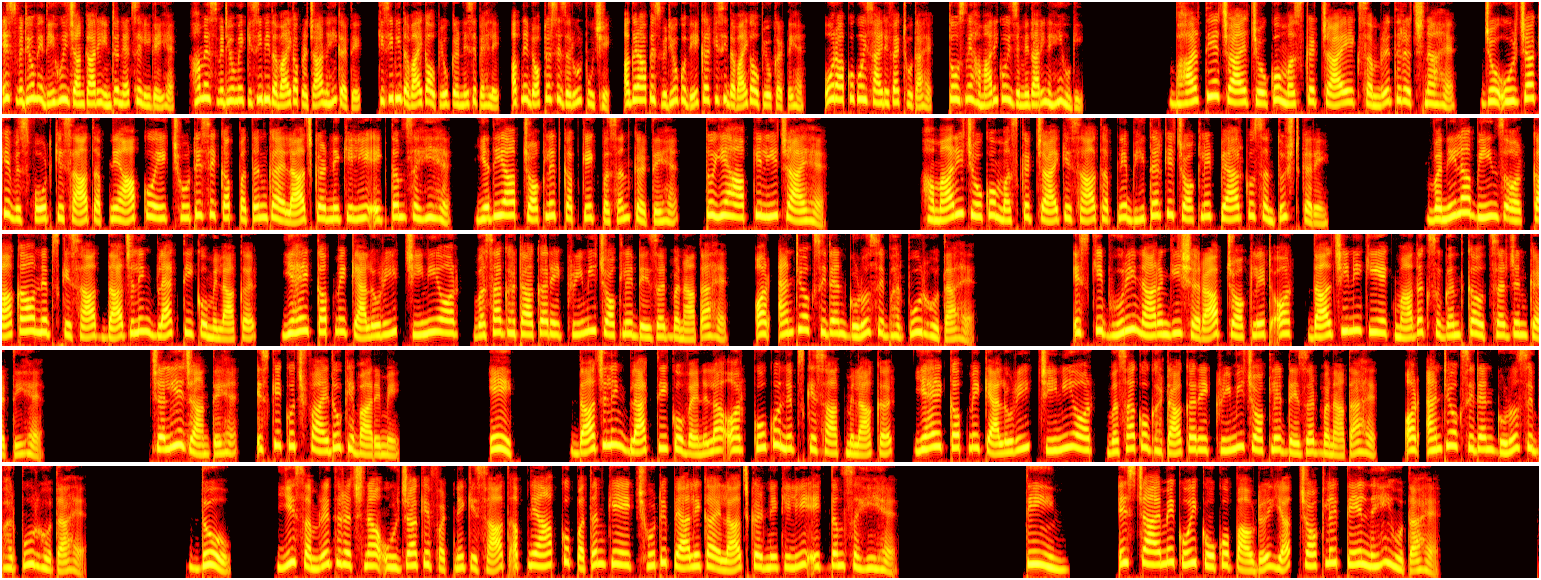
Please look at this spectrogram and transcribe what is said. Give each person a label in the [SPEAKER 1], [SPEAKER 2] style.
[SPEAKER 1] इस वीडियो में दी हुई जानकारी इंटरनेट से ली गई है। हम इस वीडियो में किसी भी दवाई का प्रचार नहीं करते। किसी भी दवाई का उपयोग करने से पहले अपने डॉक्टर से ज़रूर पूछे। अगर आप इस वीडियो को देखकर किसी दवाई का उपयोग करते हैं और आपको कोई साइड इफ़ेक्ट होता है तो उसमें हमारी कोई ज़िम्मेदारी नहीं होगी। भारतीय चाय चोको मस्कट चाय एक समृद्ध रचना है, जो ऊर्जा के विस्फोट के साथ अपने आप को एक छोटे से कप पतन का इलाज करने के लिए एकदम सही है। यदि आप चॉकलेट कपकेक पसंद करते हैं तो यह आपके लिए चाय है। हमारी चोको मस्कट चाय के साथ अपने भीतर के चॉकलेट प्यार को संतुष्ट करें। वनीला बीन्स और काकाओ निब्स के साथ दार्जिलिंग ब्लैक टी को मिलाकर, यह एक कप में कैलोरी, चीनी और वसा घटाकर एक क्रीमी चॉकलेट डेजर्ट बनाता है और एंटीऑक्सीडेंट गुणों से भरपूर होता है। इसकी भूरी नारंगी शराब चॉकलेट और दालचीनी की एक मादक सुगंध का उत्सर्जन करती है। चलिए जानते हैं इसके कुछ फायदों के बारे में। एक दार्जिलिंग ब्लैक टी को वेनिला और कोको निप्स के साथ मिलाकर, यह एक कप में कैलोरी, चीनी और वसा को घटाकर एक क्रीमी चॉकलेट डेजर्ट बनाता है और एंटीऑक्सीडेंट गुणों से भरपूर होता है। दो, ये समृद्ध रचना ऊर्जा के फटने के साथ अपने आप को पतन के एक छोटे प्याले का इलाज करने के लिए एकदम सही है। तीन, इस चाय में कोई कोको पाउडर या चॉकलेट तेल नहीं होता है।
